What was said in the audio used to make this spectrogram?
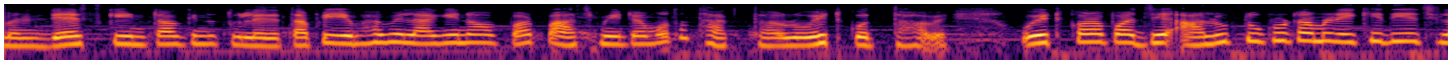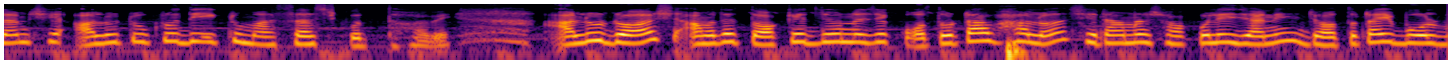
মানে ডেড স্কিনটাও কিন্তু তুলে দেয়। তারপরে এভাবে লাগিয়ে নেওয়ার পর পাঁচ মিনিটের মতো থাকতে হবে ওয়েট করতে হবে। ওয়েট করার পর যে আলুর টুকরোটা আমরা রেখে দিয়েছিলাম সেই আলুর টুকরো দিয়ে একটু মাসাজ করতে হবে। আলুর রস আমাদের ত্বকের জন্য যে কতটা ভালো, সেটা আমরা সকলেই জানি, যতটাই বলব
